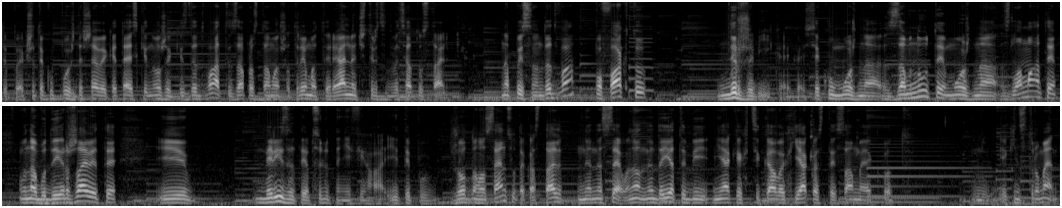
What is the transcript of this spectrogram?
Типу, якщо ти купуєш дешевий китайський ножик із D2, ти запросто можеш отримати реально 420-ту сталь. Написано D2, по факту нержавійка якась, яку можна замнути, можна зламати, вона буде іржавіти і не різати абсолютно ніфіга. І, типу, жодного сенсу така сталь не несе. Вона не дає тобі ніяких цікавих якостей, саме як, от, ну, як інструмент.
